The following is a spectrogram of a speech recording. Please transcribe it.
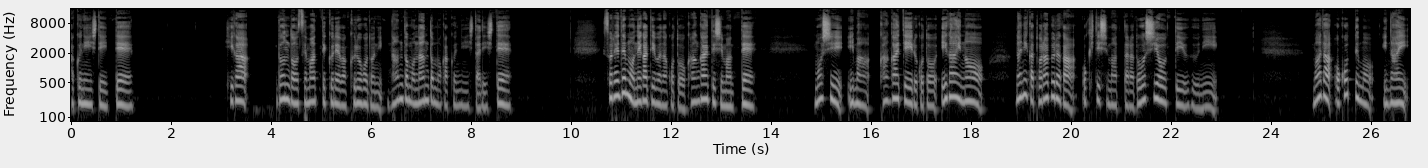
確認していて日がどんどん迫ってくれば来るほどに何度も何度も確認したりしてそれでもネガティブなことを考えてしまってもし今考えていること以外の何かトラブルが起きてしまったらどうしようっていうふうにまだ起こってもいない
